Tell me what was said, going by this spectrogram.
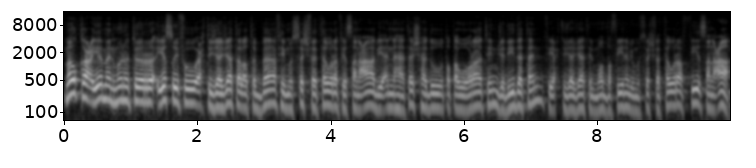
موقع يمن مونيتور يصف احتجاجات الأطباء في مستشفى الثورة في صنعاء بأنها تشهد تطورات جديدة في احتجاجات الموظفين بمستشفى الثورة في صنعاء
